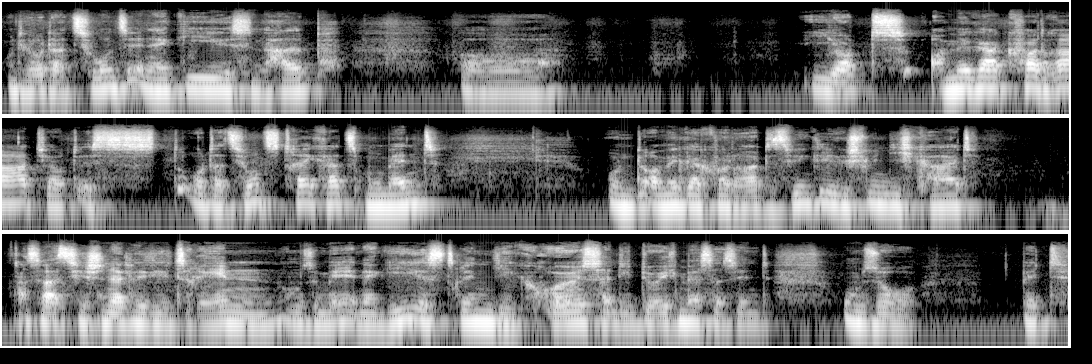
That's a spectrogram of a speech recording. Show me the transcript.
Und die Rotationsenergie ist ein halb äh, J Omega Quadrat. J ist Rotationsträgheitsmoment und Omega Quadrat ist Winkelgeschwindigkeit. Das heißt, je schneller die drehen, umso mehr Energie ist drin, je größer die Durchmesser sind, umso mit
